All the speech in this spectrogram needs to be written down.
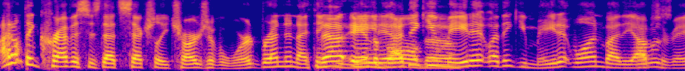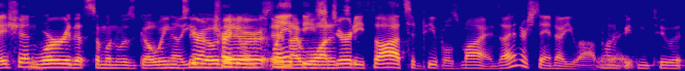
I don't think crevice is that sexually charged of a word, Brendan. I think That you made the it. I ball, think you made it. I think you made it one by the I was observation. Worried that someone was going No, to you're go trying there, to and I implant these wanted dirty thoughts in people's minds. I understand how you to want to operate. beat them to it.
